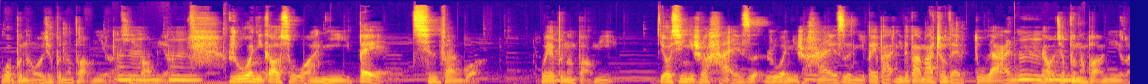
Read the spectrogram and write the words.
我不能，我就不能保密了，提前保密了。嗯如果你告诉我你被侵犯过，我也不能保密。尤其你是个孩子，如果你是孩子，你被爸你的爸妈正在毒打你，嗯那我就不能保密了。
